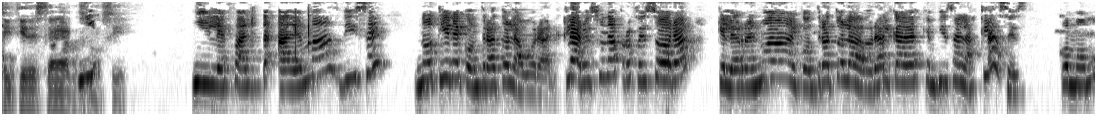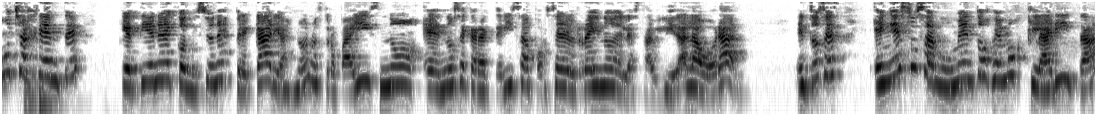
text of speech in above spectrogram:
sí, tienes toda la razón, sí. Y le falta, además, dice, no tiene contrato laboral. Claro, es una profesora que le renuevan el contrato laboral cada vez que empiezan las clases, como mucha gente que tiene condiciones precarias, ¿no? Nuestro país no, eh, no se caracteriza por ser el reino de la estabilidad laboral. Entonces, en esos argumentos vemos clarita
